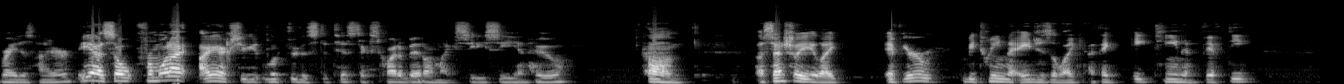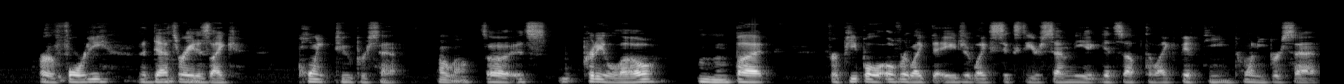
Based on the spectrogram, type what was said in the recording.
rate is higher. Yeah, so from what I I actually looked through the statistics quite a bit on like CDC and WHO. Um, essentially, like if you're between the ages of like I think 18 and 50 or 40, the death rate is like 0.2 percent. Oh well. So it's pretty low. hmm But for people over like the age of like 60 or 70, it gets up to like 15, 20 percent.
